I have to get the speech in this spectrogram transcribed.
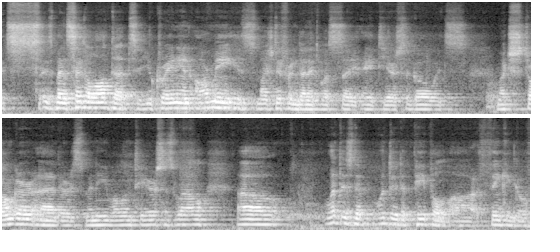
It's, it's been said a lot that Ukrainian army is much different than it was say eight years ago. It's much stronger. Uh, there's many volunteers as well. Uh, what is the what do the people are thinking of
